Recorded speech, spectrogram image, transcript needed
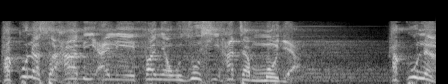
hakuna sahabi aliyefanya uzushi hata mmoja hakuna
